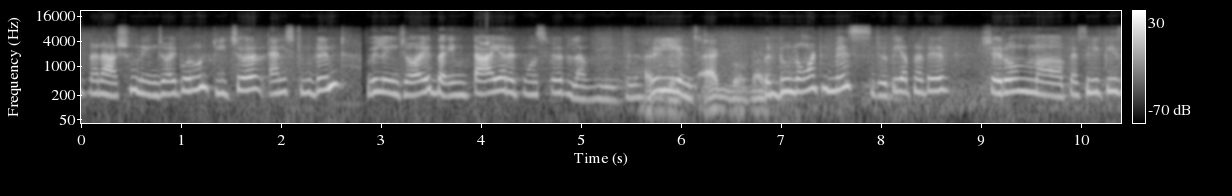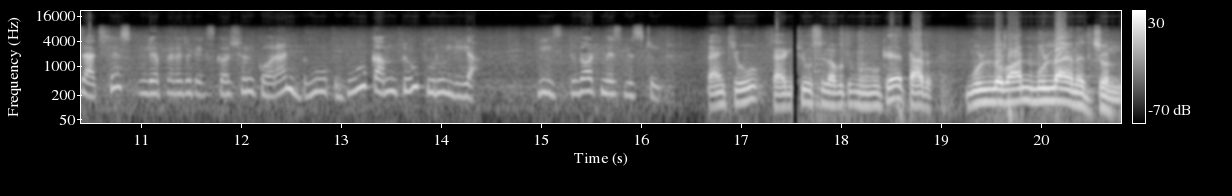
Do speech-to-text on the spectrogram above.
আপনারা আসুন এনজয় করুন। Teacher and student will enjoy the entire atmosphere lovely brilliant একদম ডু নট মিস যদি আপনাদের সেরম ফ্যাসিলিটিস আছে স্কুলে আপনারা যদি এক্সকারশন করান do do come to Purulia please do not miss this trip thank you thank you Shilabati মুর্মুকে তার মূল্যবান মূল্যায়নের জন্য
